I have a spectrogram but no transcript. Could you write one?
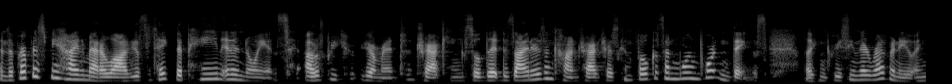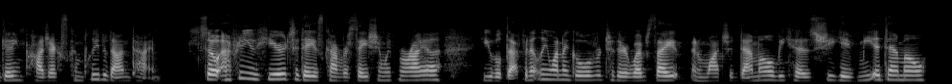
And the purpose behind MaterLog is to take the pain and annoyance out of procurement tracking so that designers and contractors can focus on more important things, like increasing their revenue and getting projects completed on time. So, after you hear today's conversation with Mariah, you will definitely want to go over to their website and watch a demo because she gave me a demo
